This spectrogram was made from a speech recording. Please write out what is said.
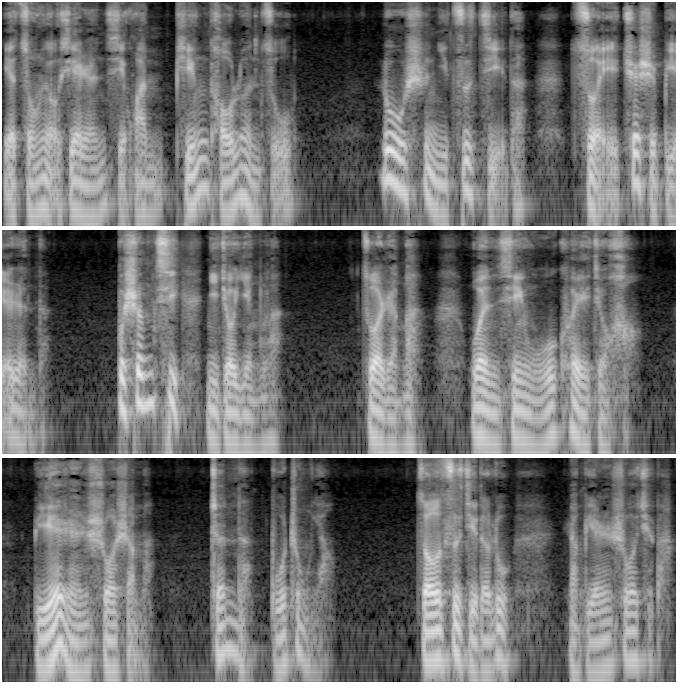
也总有些人喜欢评头论足。路是你自己的，嘴却是别人的。不生气，你就赢了。做人啊，问心无愧就好。别人说什么，真的不重要。走自己的路，让别人说去吧。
